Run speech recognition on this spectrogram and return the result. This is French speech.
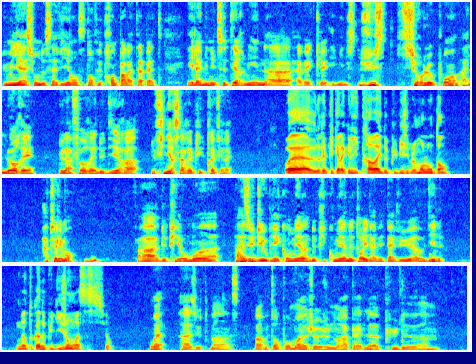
l'humiliation de sa vie en s'étant fait prendre par la tapette. Et la minute se termine avec Émile juste sur le point, à l'orée de la forêt, de dire, de finir sa réplique préférée. Ouais, euh, réplique à laquelle il travaille depuis visiblement longtemps. Absolument. Mhm. Ah, depuis au moins. euh, Ah zut, j'ai oublié combien, depuis combien de temps il n'avait pas vu euh, Odile? Mais en tout cas depuis Dijon, ouais, ça c'est sûr. Ouais. Ah zut, ben, ben autant pour moi, je, je ne me rappelle plus de, euh,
